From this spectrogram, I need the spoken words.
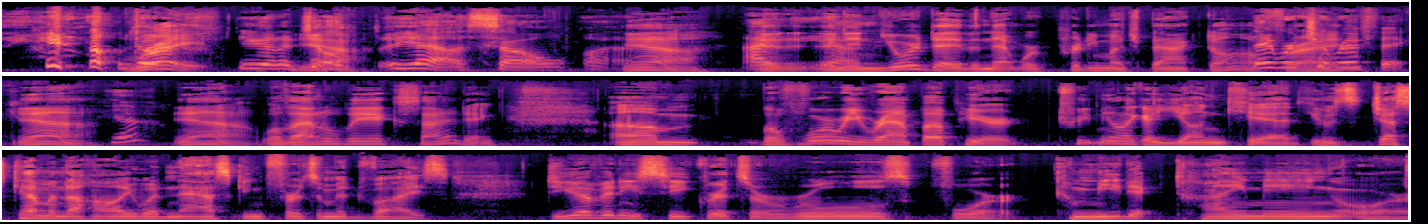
you know, Right. You got to tell. Yeah. so, uh, Yeah. I- and, yeah. and in your day, the network pretty much backed off. They were right? terrific. Yeah. yeah. Yeah. Well, that'll be exciting. Um, before we wrap up here, treat me like a young kid who's just coming to Hollywood and asking for some advice. Do you have any secrets or rules for comedic timing or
